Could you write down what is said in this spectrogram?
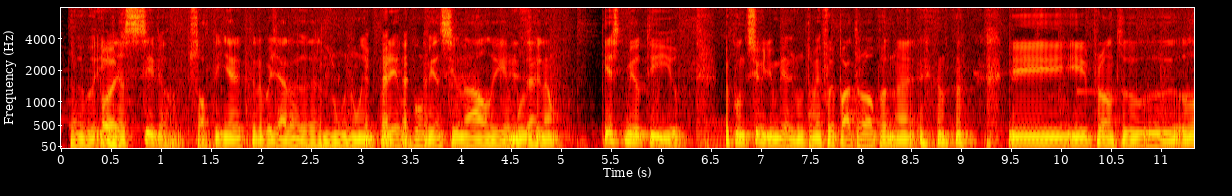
Inacessível. O pessoal tinha que trabalhar eh, num, num emprego convencional e a música não. Este meu tio, aconteceu-lhe o mesmo, também foi para a tropa, não é? E, e pronto,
